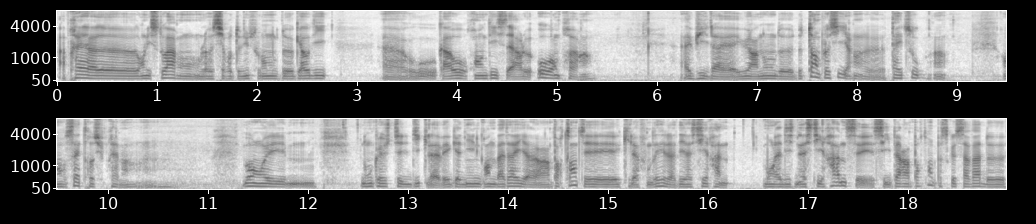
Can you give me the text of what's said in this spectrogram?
après, euh, dans l'histoire, on l'a aussi retenu sous le nom de Gaudi, ou Kao Huangdi, c'est-à-dire le haut empereur. hein. Et puis il a eu un nom de, temple aussi, hein, Taitsu, hein, ancêtre suprême. hein. Bon, et donc je t'ai dit qu'il avait gagné une grande bataille importante et qu'il a fondé la dynastie Han. Bon, la dynastie Han, c'est hyper important parce que ça va de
